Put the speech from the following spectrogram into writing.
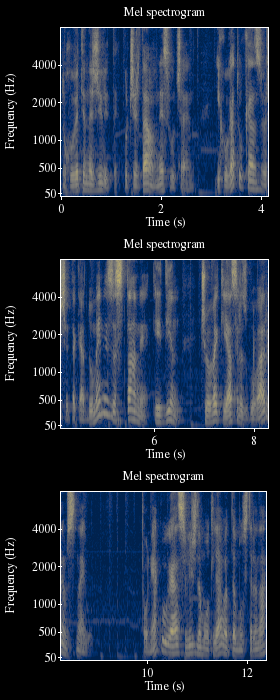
духовете на живите, подчертавам не случайно, и когато казваше така, до мене застане един човек и аз разговарям с него, понякога аз виждам от лявата му страна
